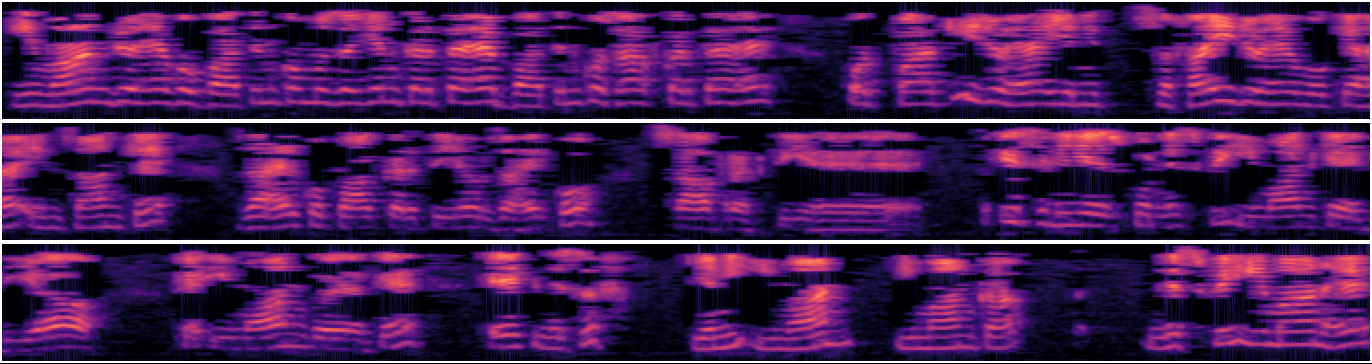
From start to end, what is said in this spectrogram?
ایمان جو ہے وہ باطن کو مزین کرتا ہے، باطن کو صاف کرتا ہے اور پاکی جو ہے یعنی صفائی جو ہے وہ کیا ہے؟ انسان کے ظاہر کو پاک کرتی ہے اور ظاہر کو صاف رکھتی ہے۔ تو اس لیے اس کو نصفی ایمان کہہ دیا کہ ایمان گویا کہ ایک نصف یعنی ایمان ایمان کا نصفی ایمان ہے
